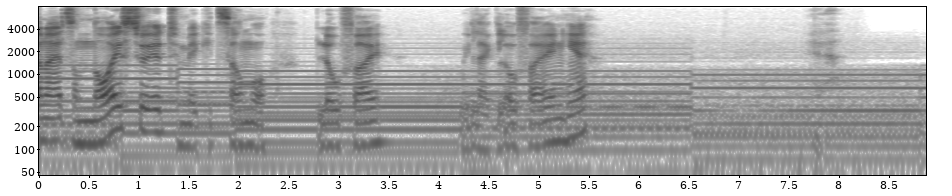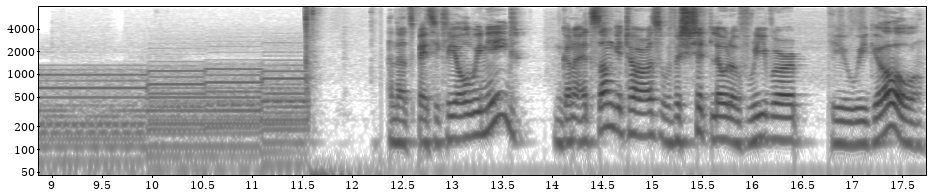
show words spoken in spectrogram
Gonna add some noise to it to make it sound more lo-fi. We like lo-fi in here. Yeah. And that's basically all we need. I'm gonna add some guitars with a shitload of reverb. Here we go.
